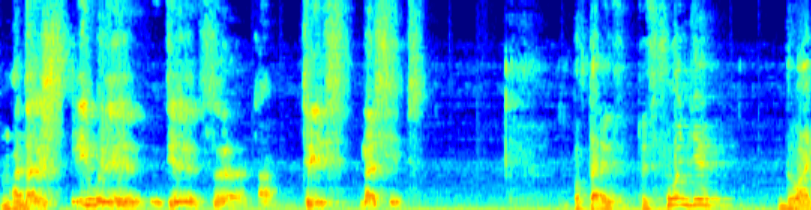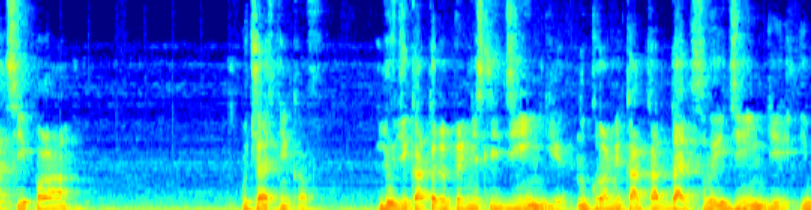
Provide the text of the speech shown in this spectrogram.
mm-hmm. а дальше с прибыли делятся там 30 на 70. Повторюсь, то есть в фонде два типа участников. Люди, которые принесли деньги, ну кроме как отдать свои деньги и,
